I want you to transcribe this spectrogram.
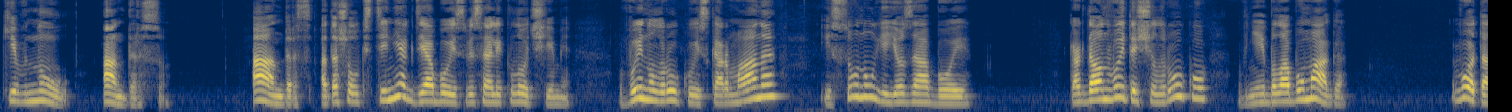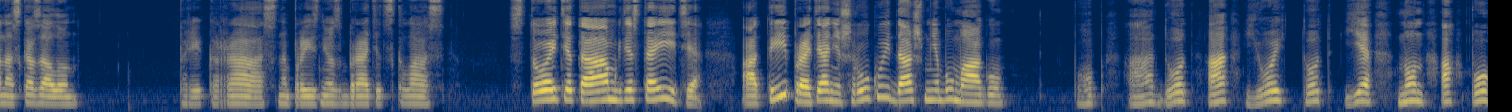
кивнул Андерсу. Андерс отошел к стене, где обои свисали клочьями, вынул руку из кармана и сунул ее за обои. Когда он вытащил руку, в ней была бумага. «Вот она», — сказал он. «Прекрасно», — произнес братец класс. «Стойте там, где стоите, а ты протянешь руку и дашь мне бумагу». «Поп, а, дот, а, йой, тот, е, нон, а, по,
